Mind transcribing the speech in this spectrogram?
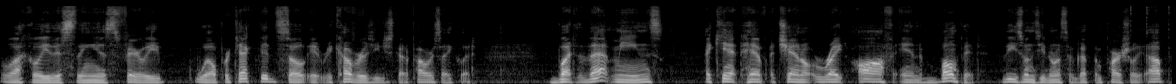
Luckily, this thing is fairly well protected, so it recovers. You just got to power cycle it. But that means I can't have a channel right off and bump it. These ones, you notice I've got them partially up,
